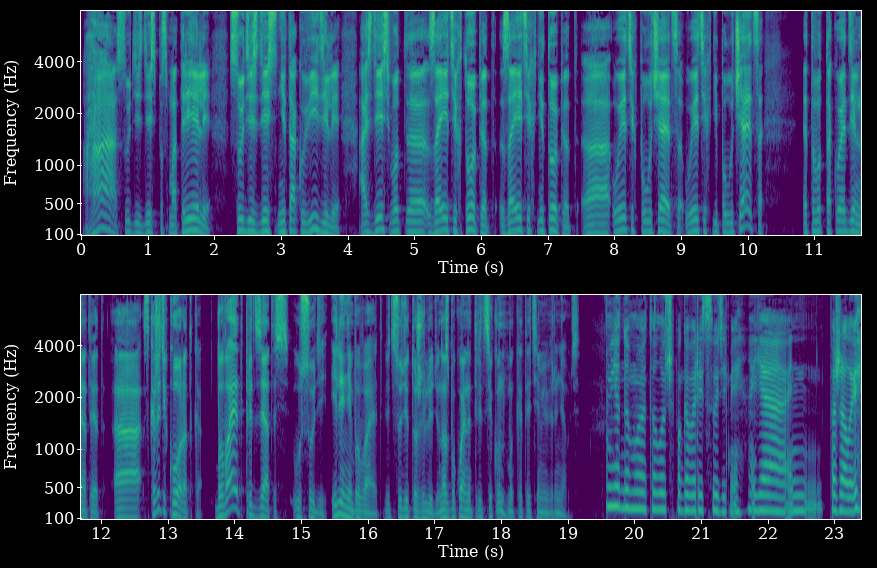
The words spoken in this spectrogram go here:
ага, судьи здесь посмотрели, судьи здесь не так увидели, а здесь вот э, за этих топят, за этих не топят, у этих получается, у этих не получается, это вот такой отдельный ответ. А, скажите коротко, бывает предвзятость у судей или не бывает? Ведь судьи тоже люди. У нас буквально 30 секунд, мы к этой теме вернемся. Я думаю, это лучше поговорить с судьями. Я, пожалуй,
